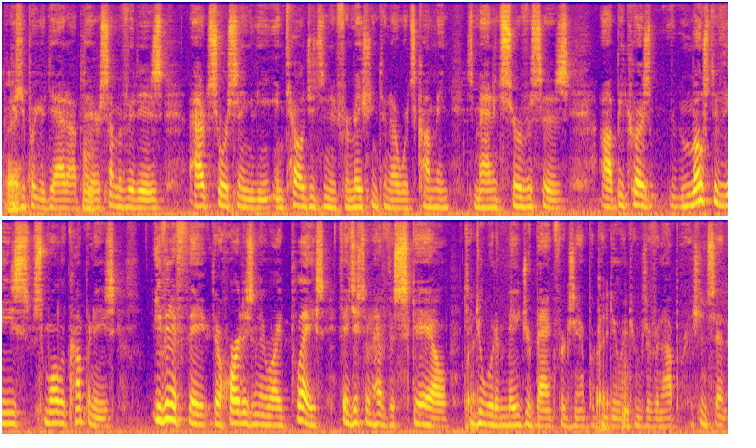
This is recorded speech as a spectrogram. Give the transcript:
because right. you put your data up there. Some of it is outsourcing the intelligence and information to know what's coming. It's managed services, uh, because most of these smaller companies even if they, their heart is in the right place, they just don't have the scale to do what a major bank, for example, can do in terms of an operations center.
